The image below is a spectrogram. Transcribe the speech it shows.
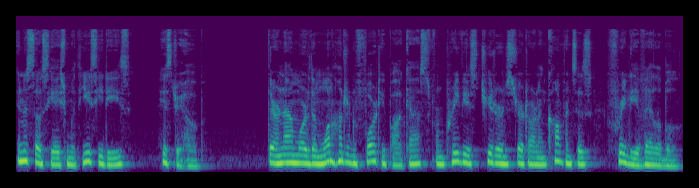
in association with UCD's History Hub. There are now more than 140 podcasts from previous Tudor and Stuart Ireland conferences freely available.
